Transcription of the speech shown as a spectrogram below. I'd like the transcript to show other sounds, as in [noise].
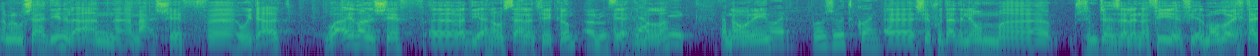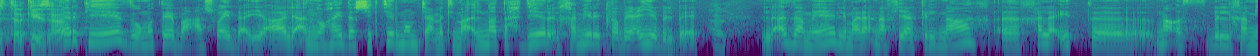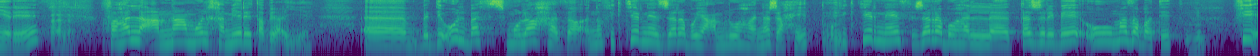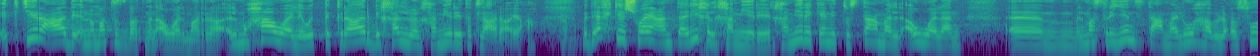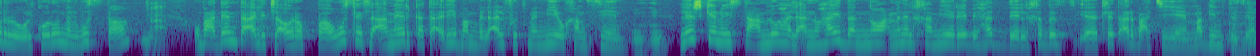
من المشاهدين الآن مع الشيف وداد وأيضا الشيف غدي أهلا وسهلا فيكم. أهلا حياكم الله. منورين نور بوجودكم. آه شيف وداد اليوم آه شو مجهزة لنا؟ في في الموضوع يحتاج تركيز ها؟ تركيز ومتابعة شوي دقيقة لأنه هيدا الشيء كثير ممتع مثل ما قلنا تحضير الخميرة الطبيعية بالبيت. حلو. الأزمة اللي مرقنا فيها كلنا خلقت نقص بالخميرة. فعلا. فهلأ عم نعمل خميرة طبيعية. أه بدي أقول بس ملاحظة إنه في كثير ناس جربوا يعملوها نجحت وفي كثير ناس جربوا هالتجربة وما زبطت. في كثير عادي إنه ما تزبط من أول مرة. المحاولة والتكرار بيخلوا الخميرة تطلع رائعة. بدي أحكي شوي عن تاريخ الخميرة. الخميرة كانت تستعمل اولا المصريين استعملوها بالعصور والقرون الوسطى. نعم. وبعدين انتقلت لأوروبا وصلت لأمريكا تقريبا بال 1850 ليش كانوا يستعملوها؟ لأنه هيدا النوع من الخميرة بهدي الخبز ثلاث أربع أيام ما بينتزع.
